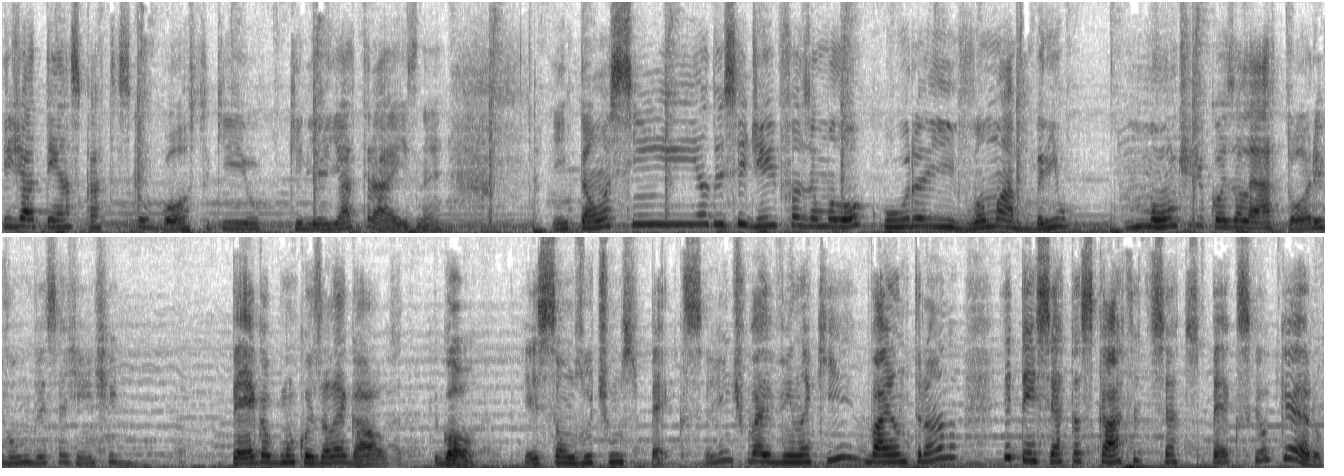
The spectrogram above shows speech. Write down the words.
e já tem as cartas que eu gosto, que eu queria ir atrás, né? Então, assim, eu decidi fazer uma loucura e vamos abrir um monte de coisa aleatória e vamos ver se a gente pega alguma coisa legal. Igual, esses são os últimos packs. A gente vai vindo aqui, vai entrando e tem certas cartas de certos packs que eu quero.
